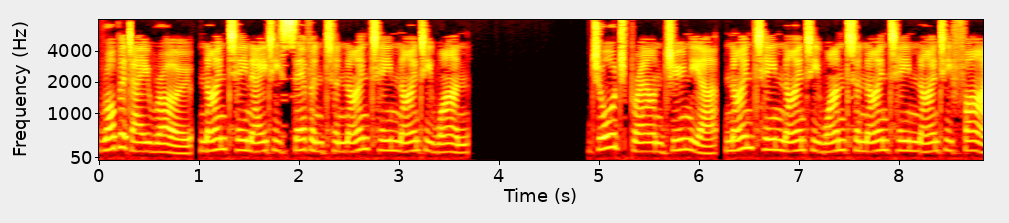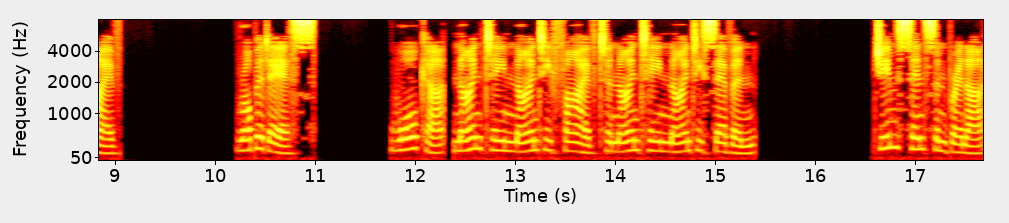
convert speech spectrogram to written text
Robert A. Roe, 1987–1991 George Brown, Jr., 1991–1995 Robert S. Walker, 1995–1997 Jim Sensenbrenner,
